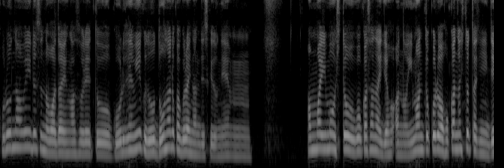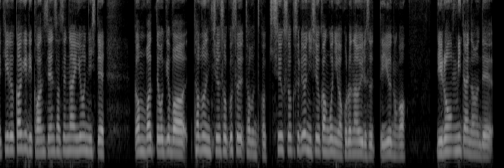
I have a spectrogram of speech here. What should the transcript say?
コロナウイルスの話題がそれと、ゴールデンウィークどうどうなるかぐらいなんですけどね。うん。あんまりもう人を動かさないで、あの、今のところは他の人たちにできる限り感染させないようにして、頑張っておけば、多分収束する、多分とか、収束するように2週間後にはコロナウイルスっていうのが、理論みたいなので、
